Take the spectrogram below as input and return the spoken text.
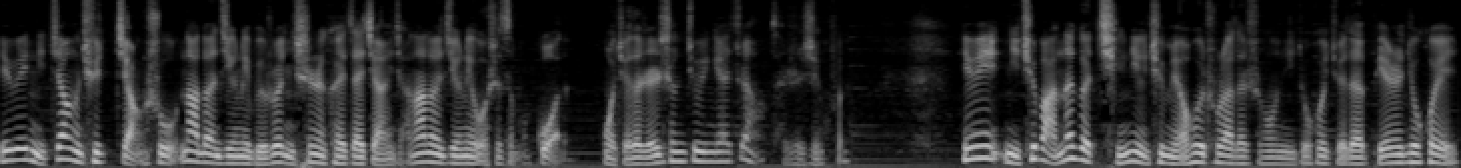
因为你这样去讲述那段经历，比如说你甚至可以再讲一讲那段经历我是怎么过的，我觉得人生就应该这样才是幸福的。”因为你去把那个情景去描绘出来的时候，你就会觉得别人就会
